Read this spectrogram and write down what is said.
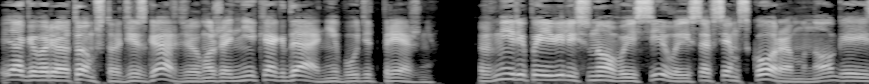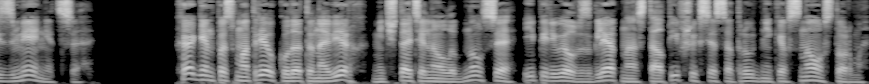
«Я говорю о том, что Дисгардиум уже никогда не будет прежним. В мире появились новые силы, и совсем скоро многое изменится». Хаген посмотрел куда-то наверх, мечтательно улыбнулся и перевел взгляд на столпившихся сотрудников Сноусторма.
